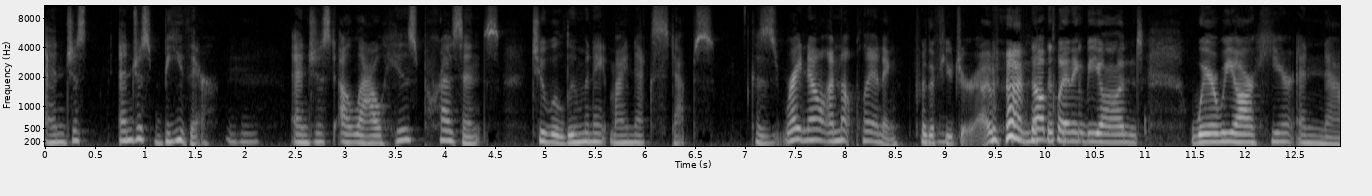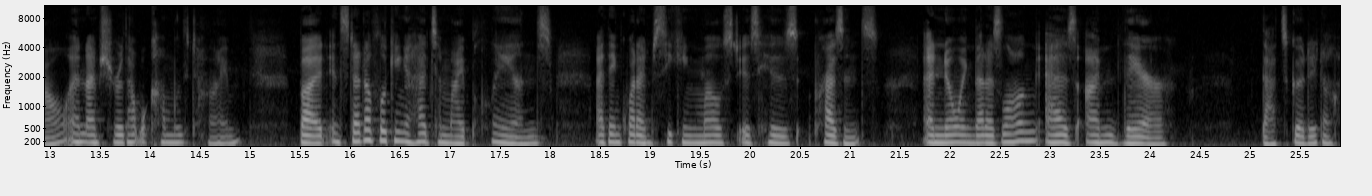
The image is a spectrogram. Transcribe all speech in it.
and just and just be there. Mm-hmm. And just allow his presence to illuminate my next steps because right now I'm not planning for the mm-hmm. future. I'm, I'm not planning beyond where we are here and now, and I'm sure that will come with time. But instead of looking ahead to my plans, I think what I'm seeking most is His presence and knowing that as long as I'm there, that's good enough.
